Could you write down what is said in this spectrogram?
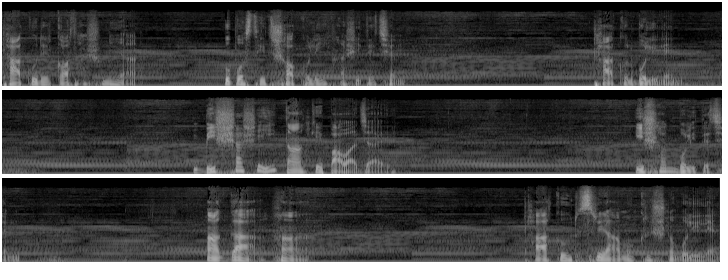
ঠাকুরের কথা শুনিয়া উপস্থিত সকলেই হাসিতেছেন। ঠাকুর বলিলেন, বিশ্বাসেই তাকে পাওয়া যায়। ঈশান বলিতেছেন, আজ্ঞা, হাঁ। ঠাকুর শ্রীরামকৃষ্ণ বলিলেন,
